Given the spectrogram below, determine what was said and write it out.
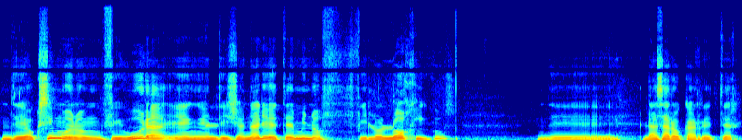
de oxímoron figura en el diccionario de términos filológicos de Lázaro Carreter,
